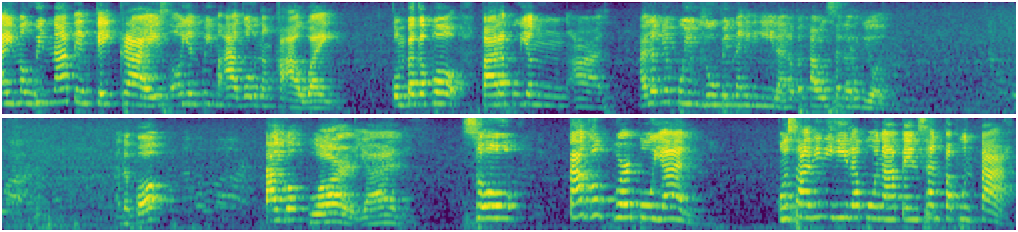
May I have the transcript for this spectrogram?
ay ma-win natin kay Christ o yan po yung maagaw ng kaaway. Kumbaga po, para po yung ah, Alam niyo po yung lubid na hinihila. Ano sa larong yon? Ano po? Tag of war. Yan. So, tag of war po yan. Kung saan hinihila po natin, saan papunta.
